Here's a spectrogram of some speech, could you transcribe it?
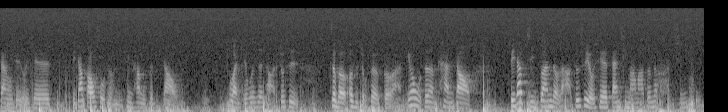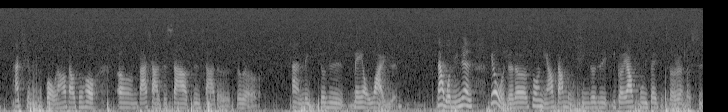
淡如姐有一些比较高所得女性，她们是比较晚结婚生小孩，就是这个二十九岁的个案。因为我真的看到比较极端的啦，就是有些单亲妈妈真的很辛苦，她钱不够，然后到最后嗯把小孩子杀了自杀的这个案例，就是没有外援。那我宁愿。因为我觉得说你要当母亲，就是一个要负一辈子责任的事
